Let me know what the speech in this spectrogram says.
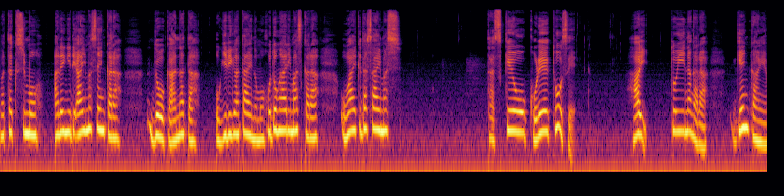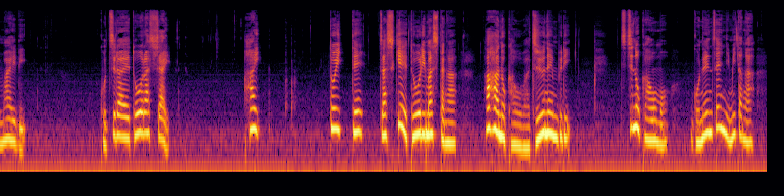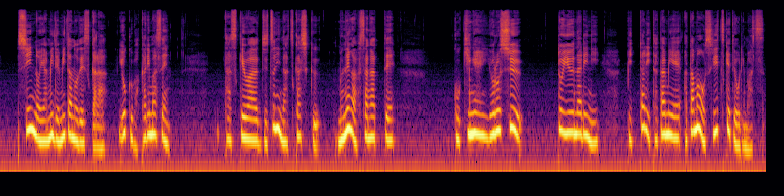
私もあれぎり会いませんから、どうかあなた、おぎりがたいのも程がありますから、お会いくださいまし。助けをこれへ通せ。はい、と言いながら、玄関へ参り、こちらへ通らっしゃい。はい。と言って座敷へ通りましたが母の顔は10年ぶり父の顔も5年前に見たが真の闇で見たのですからよくわかりません。助けは実に懐かしく胸が塞がって「ご機嫌よろしゅう」というなりにぴったり畳へ頭をすりつけております。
